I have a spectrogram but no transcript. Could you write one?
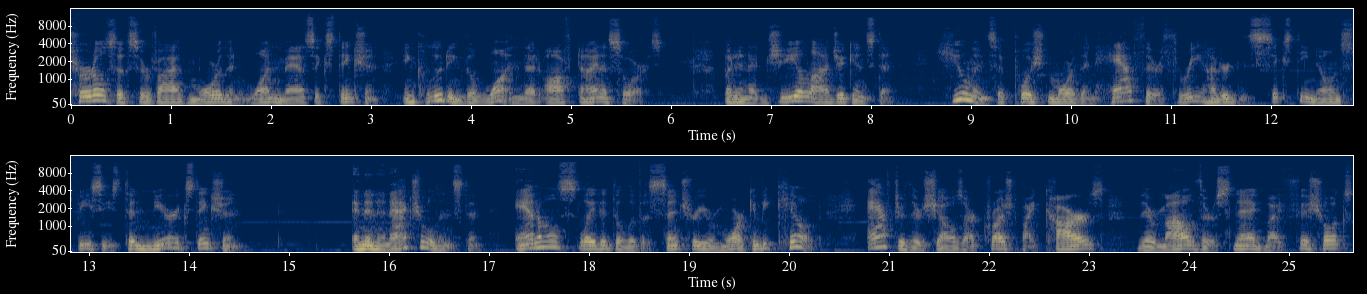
turtles have survived more than one mass extinction, including the one that offed dinosaurs. But in a geologic instant, humans have pushed more than half their 360 known species to near extinction. And in an actual instant, animals slated to live a century or more can be killed after their shells are crushed by cars, their mouths are snagged by fishhooks,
